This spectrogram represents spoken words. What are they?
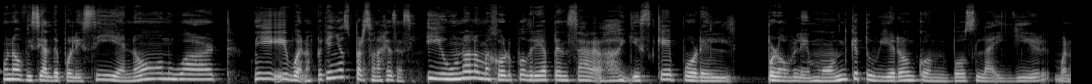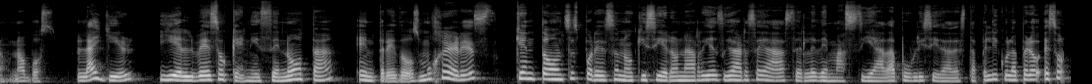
Una oficial de policía en Onward, y, bueno, pequeños personajes así. Y uno a lo mejor podría pensar, ay, es que por el problemón que tuvieron con Buzz Lightyear, bueno, no Buzz, Lightyear, y el beso que ni se nota entre dos mujeres, que entonces por eso no quisieron arriesgarse a hacerle demasiada publicidad a esta película, pero eso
